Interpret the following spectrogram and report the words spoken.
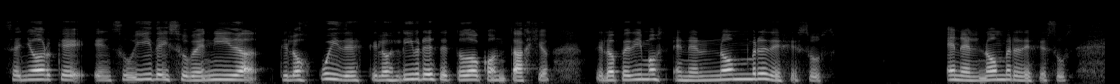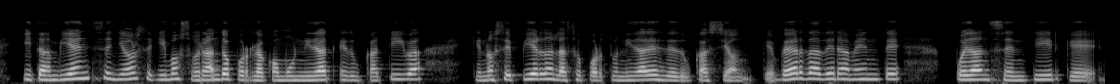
Señor, que en su ida y su venida, que los cuides, que los libres de todo contagio. Te lo pedimos en el nombre de Jesús. En el nombre de Jesús. Y también, Señor, seguimos orando por la comunidad educativa que no se pierdan las oportunidades de educación, que verdaderamente puedan sentir que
